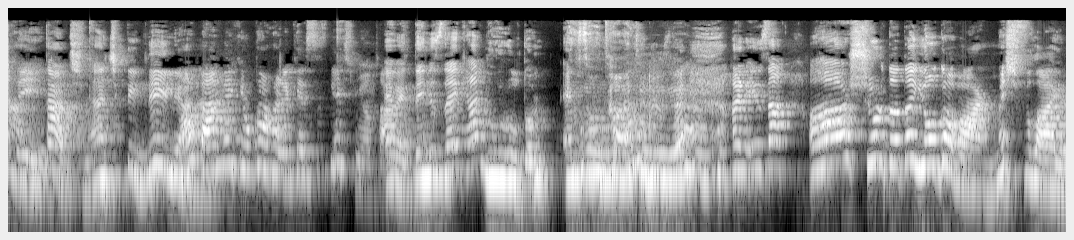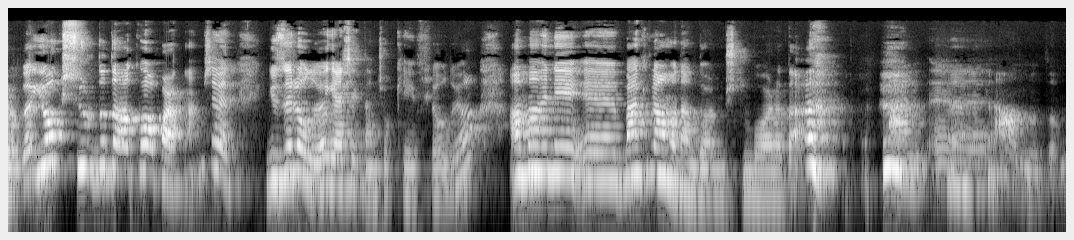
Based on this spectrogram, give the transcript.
Yani Değil. tartışmaya açık değil. Değil yani. Ama ben belki o kadar hareketsiz geçmiyor tatil. Evet denizdeyken yoruldum en son tatilimizde. hani insan aa şurada da yoga varmış fly yoga. Yok şurada da aqua park varmış. Evet güzel oluyor gerçekten çok keyifli oluyor. Ama hani e, ben kilo almadan dönmüştüm bu arada. Ben e, almadım.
